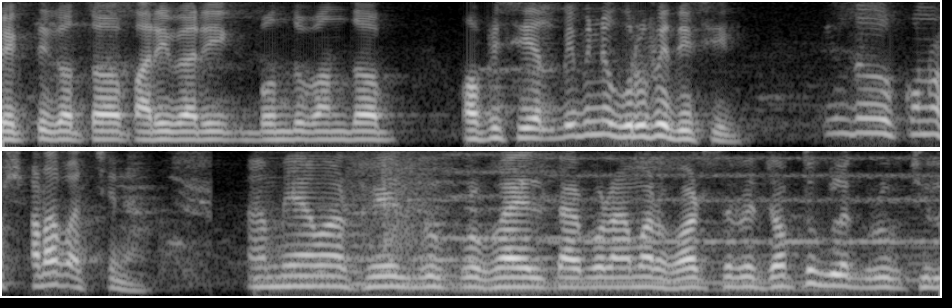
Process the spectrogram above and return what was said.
ব্যক্তিগত পারিবারিক বন্ধুবান্ধব অফিসিয়াল বিভিন্ন গ্রুপে দিছি কিন্তু কোনো সাড়া পাচ্ছি না। আমি আমার ফেসবুক প্রোফাইল তারপর আমার হোয়াটসঅ্যাপে যতগুলো গ্রুপ ছিল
